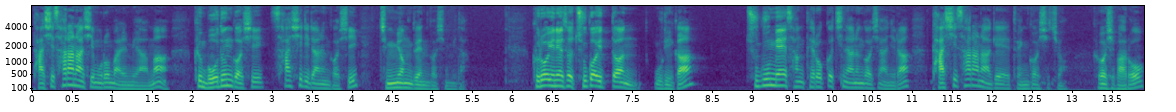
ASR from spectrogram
다시 살아나심으로 말미암아 그 모든 것이 사실이라는 것이 증명된 것입니다. 그로 인해서 죽어 있던 우리가 죽음의 상태로 끝이 나는 것이 아니라 다시 살아나게 된 것이죠. 그것이 바로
